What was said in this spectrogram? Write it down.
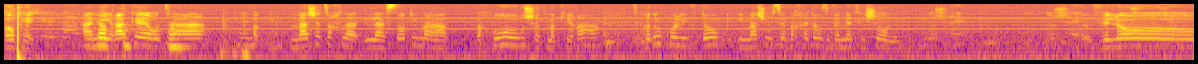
אוקיי. אני רק רוצה... מה שצריך לעשות עם הבחור שאת מכירה, זה קודם כל לבדוק אם מה שהוא עושה בחדר זה באמת לישון. ולא...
